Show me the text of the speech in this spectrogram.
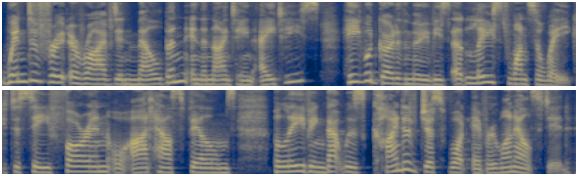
When DeVroot arrived in Melbourne in the 1980s, he would go to the movies at least once a week to see foreign or art house films, believing that was kind of just what everyone else did.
